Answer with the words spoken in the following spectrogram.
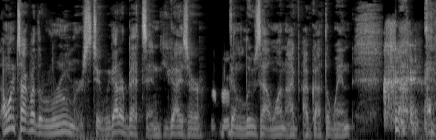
I want to talk about the rumors too. We got our bets in. You guys are Mm-hmm. going to lose that one. I've, I've got the win.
